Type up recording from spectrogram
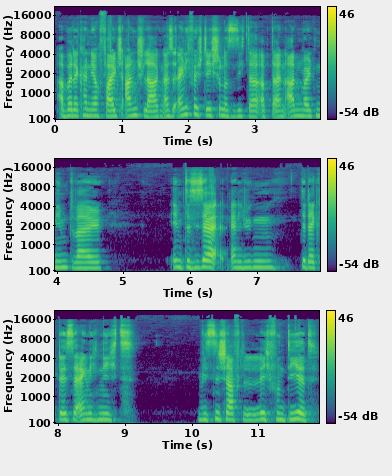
Aber der kann ja auch falsch anschlagen. Also eigentlich verstehe ich schon, dass er sich da ab da einen Anwalt nimmt, weil das ist ja ein Lügen, Detektor ist ja eigentlich nicht wissenschaftlich fundiert.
